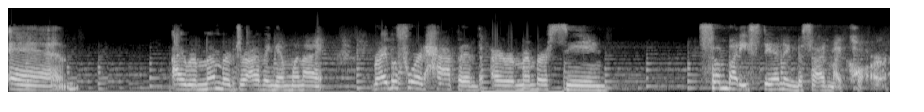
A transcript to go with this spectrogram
And I remember driving, and when I, right before it happened, I remember seeing somebody standing beside my car.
